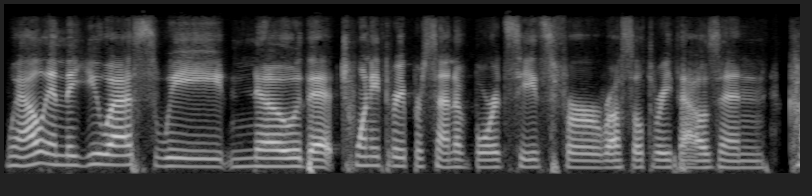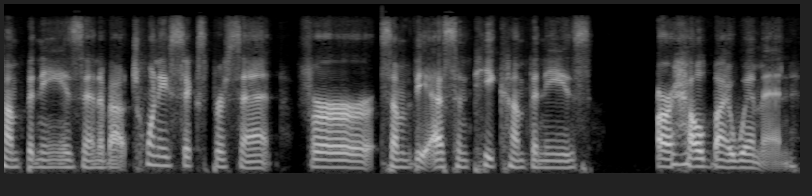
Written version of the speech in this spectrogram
Well, in the US, we know that 23% of board seats for Russell 3000 companies and about 26% for some of the S&P companies are held by women.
